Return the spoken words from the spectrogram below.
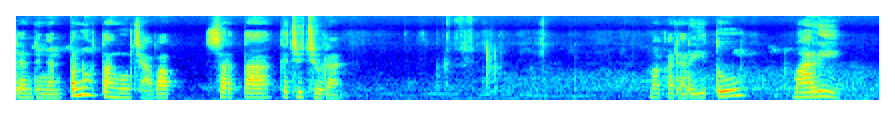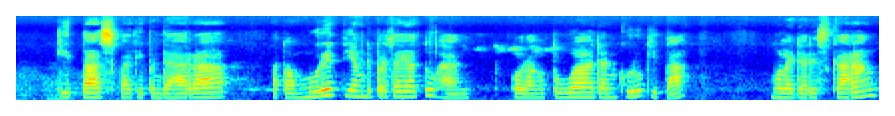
dan dengan penuh tanggung jawab serta kejujuran. Maka dari itu, mari kita sebagai bendahara atau murid yang dipercaya Tuhan, orang tua dan guru kita, mulai dari sekarang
